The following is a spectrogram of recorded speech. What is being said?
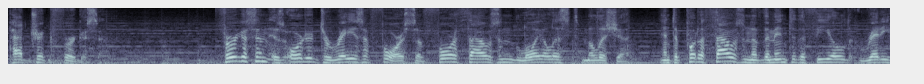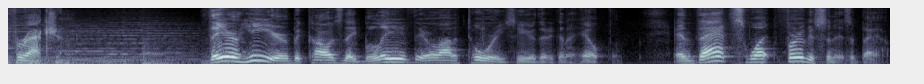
Patrick Ferguson. Ferguson is ordered to raise a force of 4,000 Loyalist militia and to put a thousand of them into the field ready for action. They're here because they believe there are a lot of Tories here that are going to help them. And that's what Ferguson is about.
